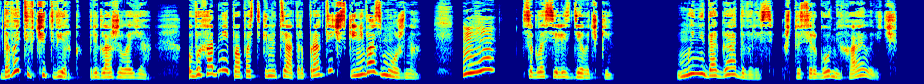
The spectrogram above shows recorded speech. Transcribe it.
«Давайте в четверг», — предложила я. «В выходные попасть в кинотеатр практически невозможно». «Угу», — согласились девочки. Мы не догадывались, что Серго Михайлович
